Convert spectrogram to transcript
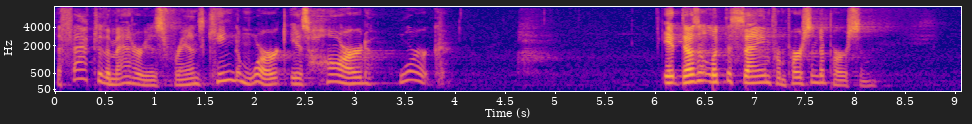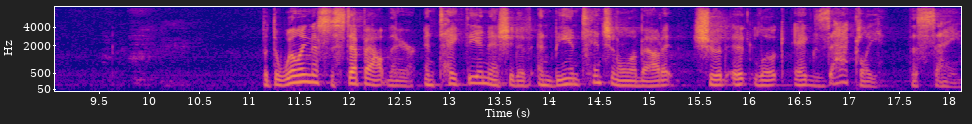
The fact of the matter is, friends, kingdom work is hard work. It doesn't look the same from person to person. But the willingness to step out there and take the initiative and be intentional about it should it look exactly the same.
